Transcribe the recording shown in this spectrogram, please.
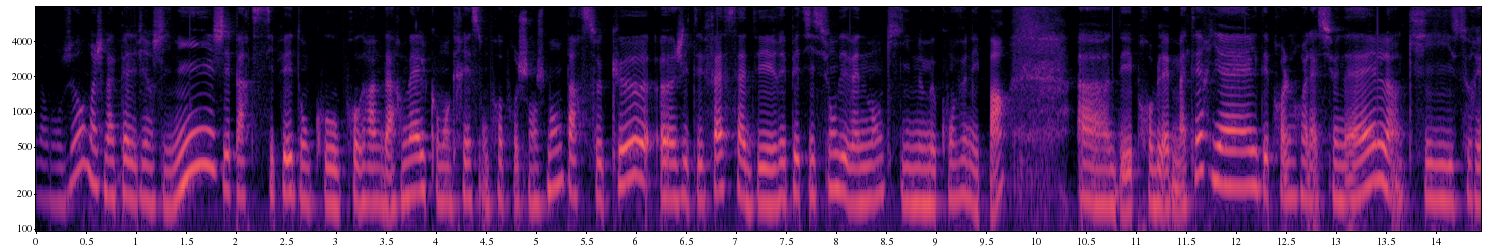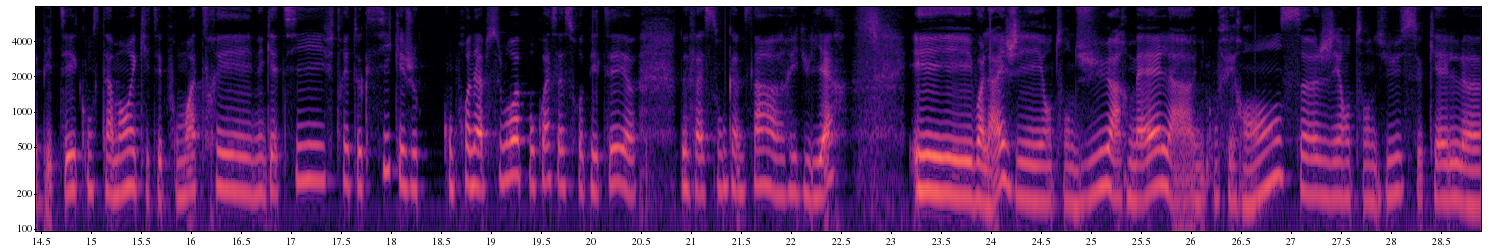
Alors bonjour, moi je m'appelle Virginie, j'ai participé donc au programme d'Armel Comment créer son propre changement parce que euh, j'étais face à des répétitions d'événements qui ne me convenaient pas, euh, des problèmes matériels, des problèmes relationnels qui se répétaient constamment et qui étaient pour moi très négatifs, très toxiques et je comprenais absolument pas pourquoi ça se répétait euh, de façon comme ça régulière. Et voilà, j'ai entendu Armel à une conférence, j'ai entendu ce qu'elle euh,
